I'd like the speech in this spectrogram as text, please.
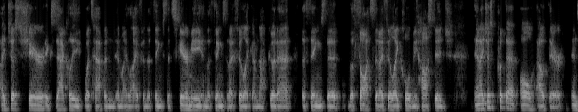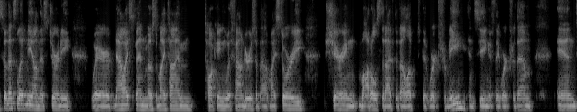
I just share exactly what's happened in my life and the things that scare me and the things that I feel like I'm not good at, the things that the thoughts that I feel like hold me hostage and I just put that all out there. And so that's led me on this journey where now I spend most of my time talking with founders about my story, sharing models that I've developed that worked for me and seeing if they work for them. And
